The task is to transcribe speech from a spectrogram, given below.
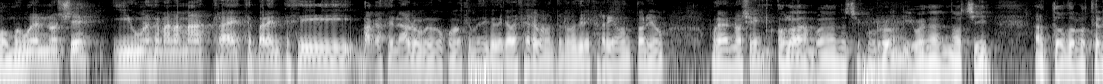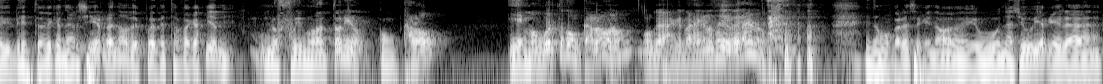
Pues muy buenas noches y una semana más tras este paréntesis vacacional volvemos con nuestro médico de cabecera, con Antonio Rodríguez Carrillo. Antonio, buenas noches. Hola, buenas noches Curro y buenas noches a todos los televidentes de Canal Sierra, ¿no? Después de estas vacaciones. Nos fuimos, Antonio, con calor y hemos vuelto con calor, ¿no? Porque aquí parece que no salió el verano. no, parece que no. Eh, hubo una lluvia que era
